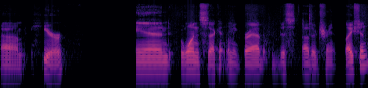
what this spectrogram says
um, here. And one second, let me grab this other translation.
